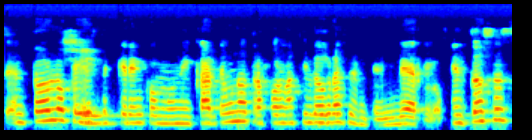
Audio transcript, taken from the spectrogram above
en, todo lo que ellos te quieren comunicar, de una u otra forma sí. logras entenderlo. Entonces,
